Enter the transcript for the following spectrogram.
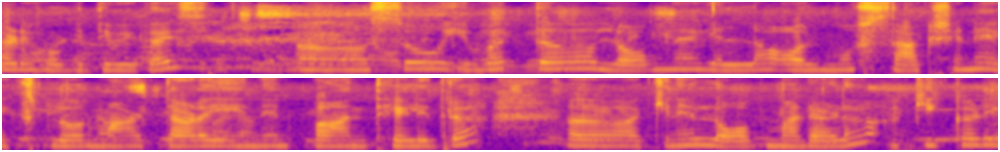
ಕಡೆ ಹೋಗಿದ್ದೀವಿ ಗೈಸ್ ಸೊ ಇವತ್ತು ಲಾಗ್ನಾಗ ಎಲ್ಲ ಆಲ್ಮೋಸ್ಟ್ ಸಾಕ್ಷಿನೇ ಎಕ್ಸ್ಪ್ಲೋರ್ ಮಾಡ್ತಾಳೆ ಏನೇನಪ್ಪ ಅಂತ ಹೇಳಿದ್ರೆ ಆಕಿನೇ ಲಾಗ್ ಮಾಡ್ಯಾಳ. ಆಕಿ ಕಡೆ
